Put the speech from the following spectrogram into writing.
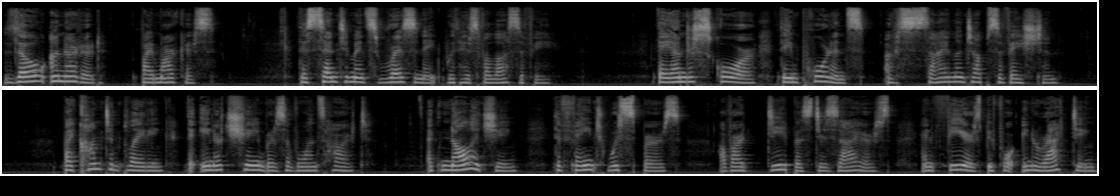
Though unuttered by Marcus, the sentiments resonate with his philosophy. They underscore the importance of silent observation by contemplating the inner chambers of one's heart acknowledging the faint whispers of our deepest desires and fears before interacting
